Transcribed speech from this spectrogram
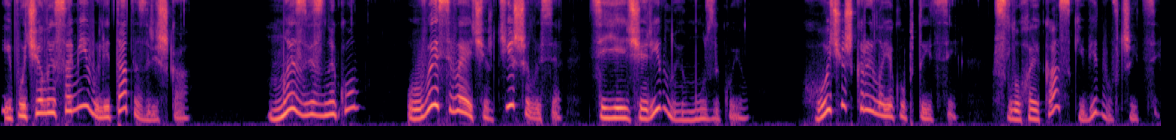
і почали самі вилітати з ріжка. Ми з візником увесь вечір тішилися цією чарівною музикою. Хочеш крила, як у птиці, слухай казки від вовчиці.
